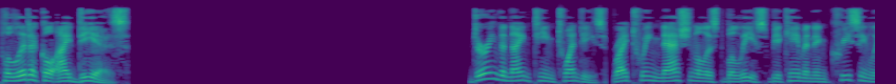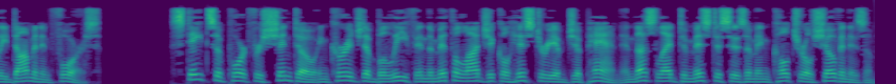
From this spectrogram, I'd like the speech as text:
Political ideas During the 1920s, right-wing nationalist beliefs became an increasingly dominant force. State support for Shinto encouraged a belief in the mythological history of Japan and thus led to mysticism and cultural chauvinism.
